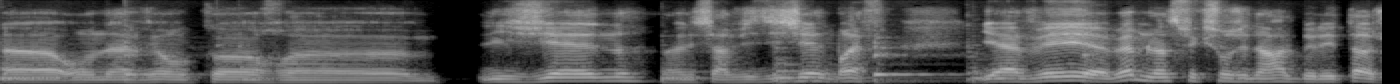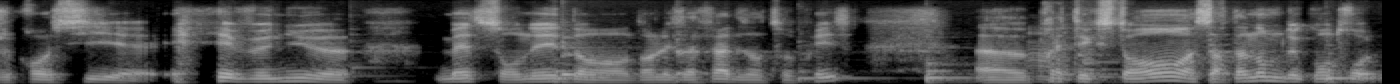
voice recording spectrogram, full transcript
On avait encore l'hygiène, hein, les services d'hygiène. Bref, il y avait même l'inspection générale de l'État, je crois aussi, est venue mettre son nez dans, dans, les affaires des entreprises, prétextant un certain nombre de contrôles.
